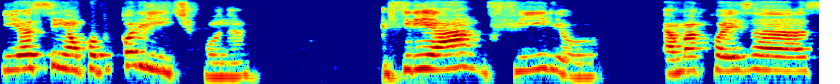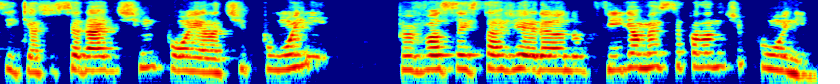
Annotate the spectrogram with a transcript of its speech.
E assim, é um corpo político, né? Criar filho é uma coisa assim que a sociedade te impõe, ela te pune por você estar gerando filho, ao mesmo tempo ela não te pune.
